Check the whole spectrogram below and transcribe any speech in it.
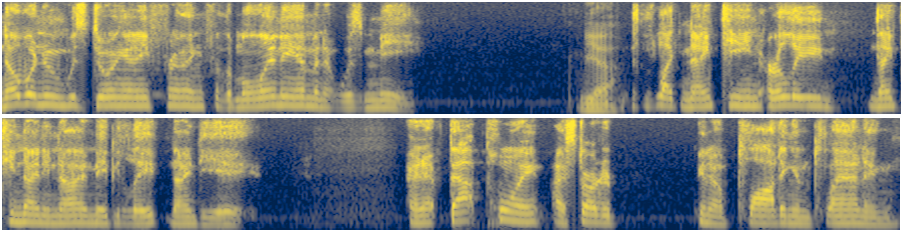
no one who was doing anything for the millennium, and it was me. Yeah. This is like 19 early 1999, maybe late 98. And at that point, I started, you know, plotting and planning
